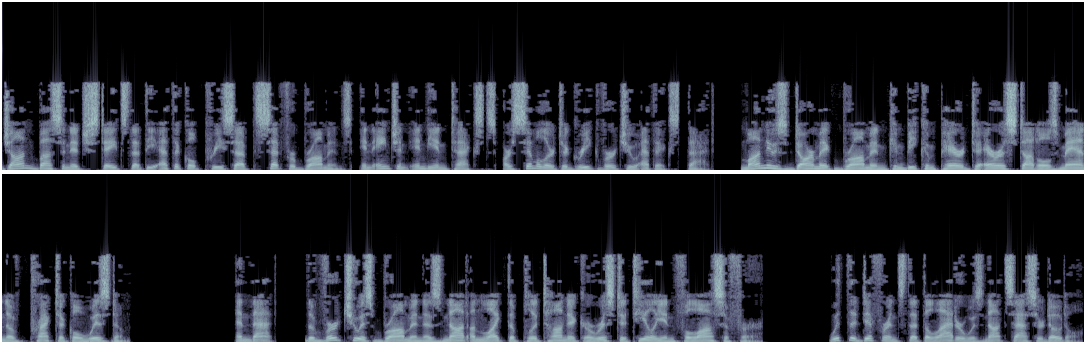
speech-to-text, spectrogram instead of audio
John Bussanich states that the ethical precepts set for Brahmins, in ancient Indian texts, are similar to Greek virtue ethics, that, "...Manu's dharmic Brahmin can be compared to Aristotle's man of practical wisdom", and that, "...the virtuous Brahmin is not unlike the Platonic Aristotelian philosopher." With the difference that the latter was not sacerdotal.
